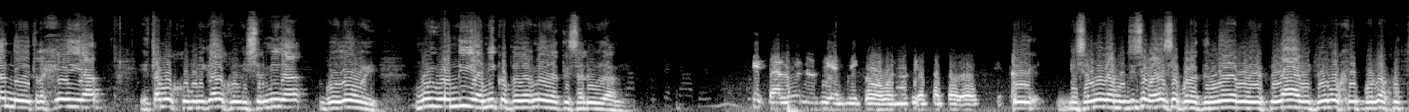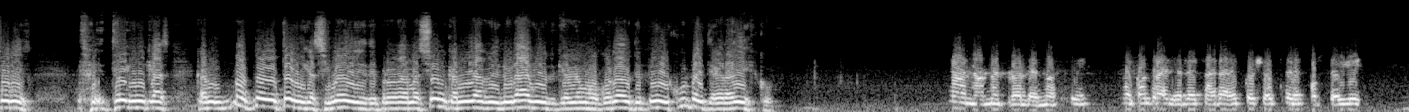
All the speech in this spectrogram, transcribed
hablando de tragedia, estamos comunicados con Guillermina Godoy. Muy buen día, Nico Pedernera te saluda. ¿Qué tal? Buenos días, Nico. Buenos días a todos. Eh, Guillermina, muchísimas gracias por atendernos y esperar. Y tuvimos que, por las cuestiones técnicas, no, no técnicas, sino de, programación, cambiar el horario que habíamos acordado. Te pido disculpas y te agradezco. No, no, no hay problema, sí. Al contrario, les agradezco yo a ustedes por seguir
